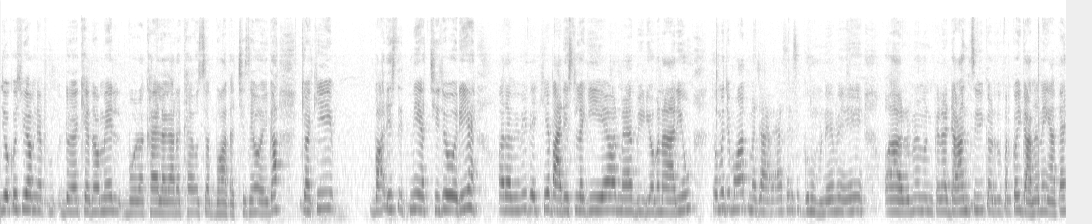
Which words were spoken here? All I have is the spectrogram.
जो कुछ भी हमने खेतों में बो रखा है, लगा रखा है, वो सब बहुत अच्छे से होएगा। क्योंकि बारिश इतनी अच्छी जो हो रही है और अभी भी देखिए बारिश लगी है और मैं वीडियो बना रही हूँ तो मुझे बहुत मज़ा आ रहा है ऐसे ऐसे घूमने में और मैं मन कर रहा डांस भी कर दूँ, पर कोई गाना नहीं आता है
